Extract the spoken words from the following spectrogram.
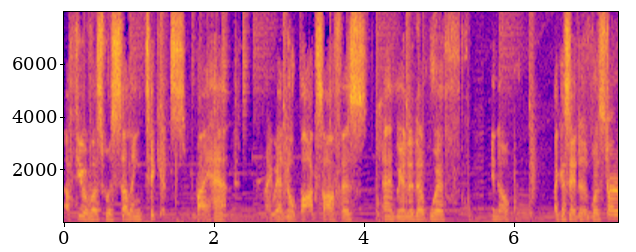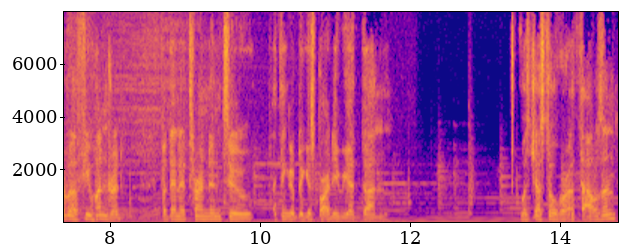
a few of us were selling tickets by hand. Like we had no box office and we ended up with, you know, like I said, it was started with a few hundred, but then it turned into, I think the biggest party we had done was just over a thousand.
